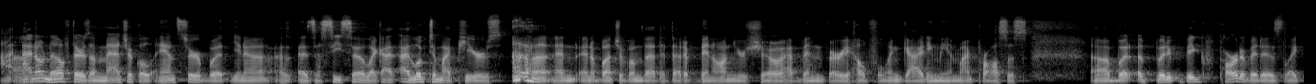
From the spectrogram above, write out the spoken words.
I, um, I, don't know if there's a magical answer, but you know, as, as a CISO, like I, I, look to my peers, and and a bunch of them that that have been on your show have been very helpful in guiding me in my process. Uh, but but a big part of it is like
